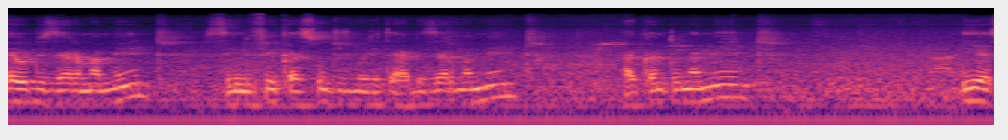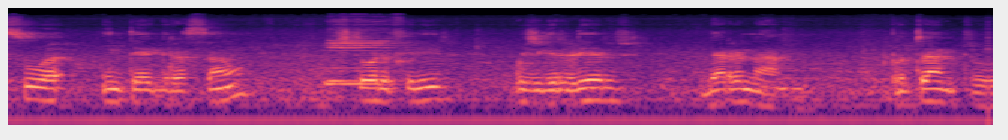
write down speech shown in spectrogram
é o desarmamento, significa assuntos militares, desarmamento, acantonamento e a sua integração. Estou a referir os guerrilheiros da Renam. Portanto,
